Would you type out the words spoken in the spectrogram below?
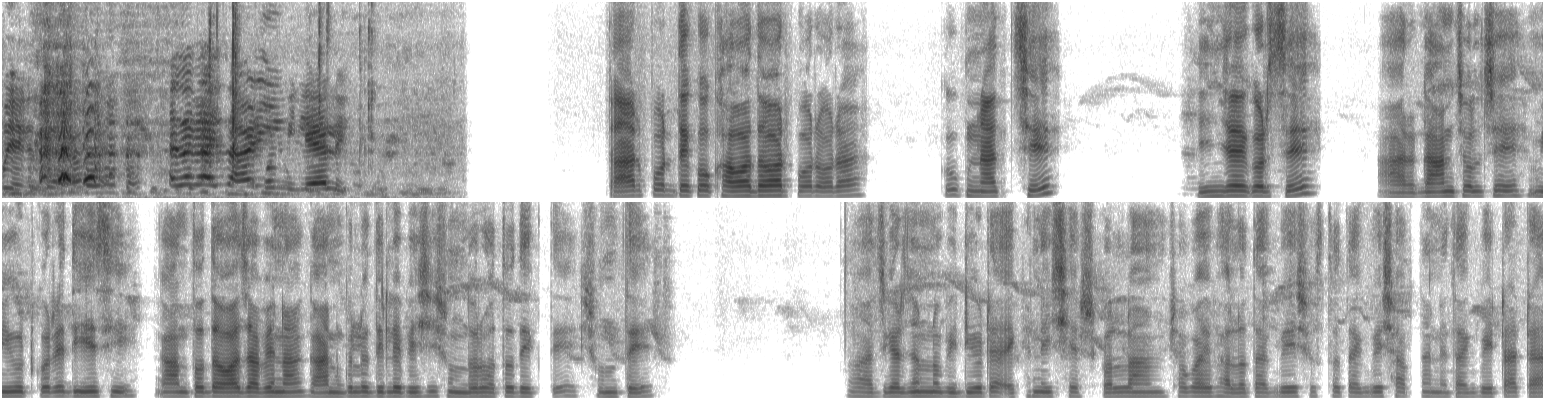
হয়ে তারপর দেখো খাওয়া দাওয়ার পর ওরা খুব নাচছে এনজয় করছে আর গান চলছে মিউট করে দিয়েছি। গান তো দেওয়া যাবে না গানগুলো দিলে বেশি সুন্দর হতো দেখতে শুনতে। তো আজকের জন্য ভিডিওটা এখানেই শেষ করলাম। সবাই ভালো থাকবে, সুস্থ থাকবে, সাবধানে থাকবে। টাটা।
